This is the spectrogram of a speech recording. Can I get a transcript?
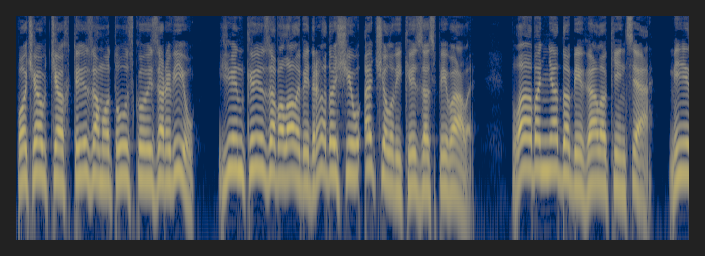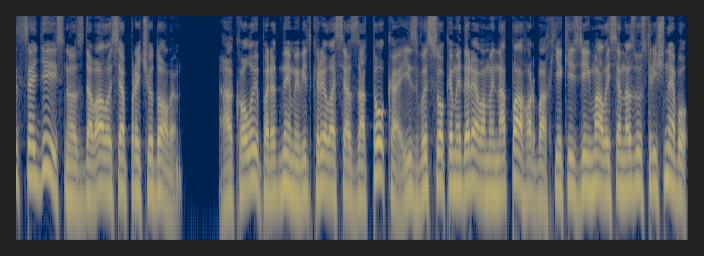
почав тягти за мотузку і заревів. Жінки заволали від радощів, а чоловіки заспівали. Плавання добігало кінця. Місце дійсно здавалося причудовим. А коли перед ними відкрилася затока із високими деревами на пагорбах, які здіймалися назустріч небу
